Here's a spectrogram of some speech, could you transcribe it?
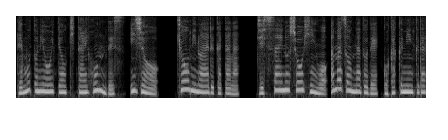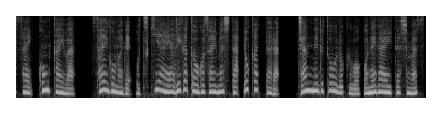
手元に置いておきたい本です以上興味のある方は実際の商品を Amazon などでご確認ください。今回は最後までお付き合いありがとうございました。よかったらチャンネル登録をお願いいたします。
